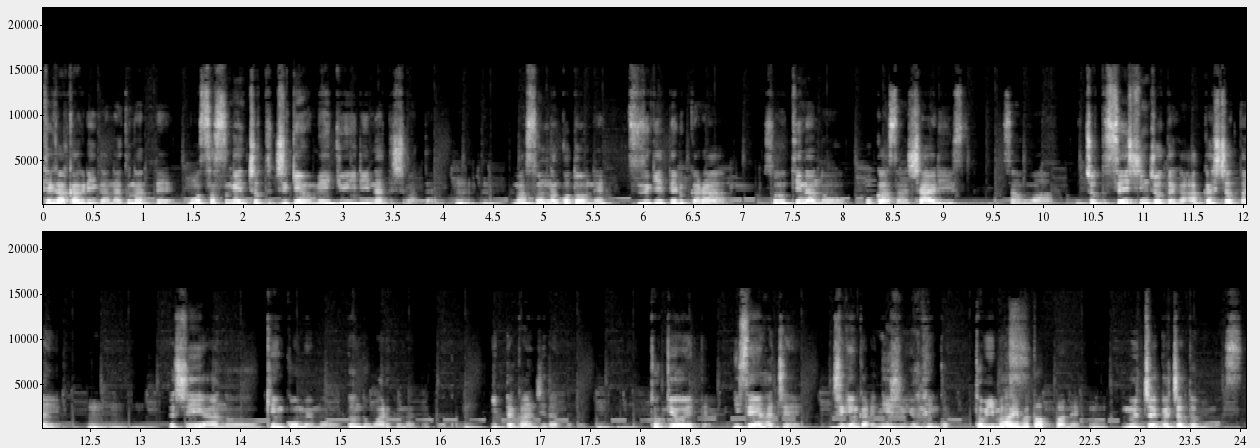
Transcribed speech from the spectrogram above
手がかりがなくなって、もうさすがにちょっと事件は迷宮入りになってしまったうん。うん。まあそんなことをね、続けてるから、そのティナのお母さん、シャーリーさんは、ちょっと精神状態が悪化しちゃったんよ。うん。うん。だし、あの、健康面もどんどん悪くなっていったとうん。いった感じだったと。うん。時を経て、2008年、事件から24年後、飛びうん。ます。だいぶ経ったね。うん。むちゃくちゃ飛びます。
